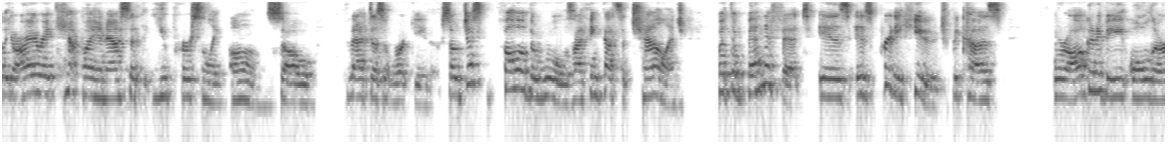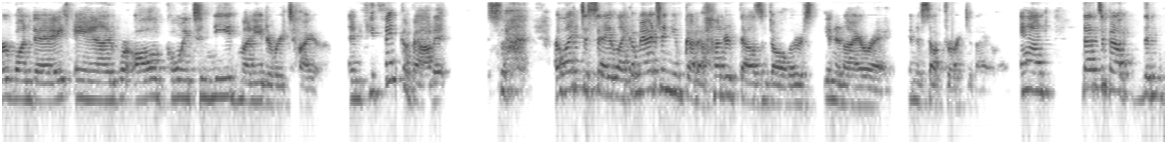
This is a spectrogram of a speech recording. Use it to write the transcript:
but your IRA can't buy an asset that you personally own. So that doesn't work either. So just follow the rules. I think that's a challenge. But the benefit is is pretty huge because we're all going to be older one day and we're all going to need money to retire. And if you think about it, so I like to say, like, imagine you've got $100,000 in an IRA, in a self directed IRA. And that's about the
